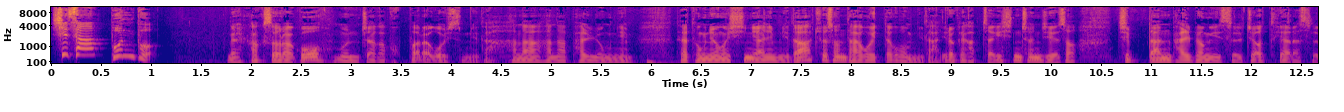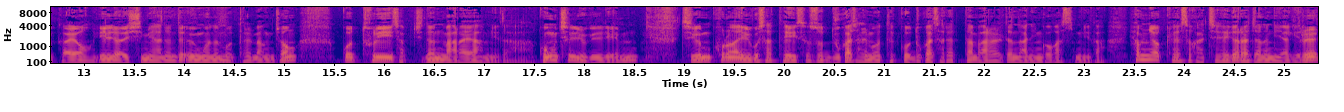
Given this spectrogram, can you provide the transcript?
시사 본부. 네, 각설하고 문자가 폭발하고 있습니다. 하나하나 86님, 대통령은 신이 아닙니다. 최선 다하고 있다고 봅니다. 이렇게 갑자기 신천지에서 집단 발병이 있을지 어떻게 알았을까요? 일 열심히 하는데 응원은 못할 망정, 꼬투리 잡지는 말아야 합니다. 0761님, 지금 코로나19 사태에 있어서 누가 잘못했고 누가 잘했다 말할 때는 아닌 것 같습니다. 협력해서 같이 해결하자는 이야기를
